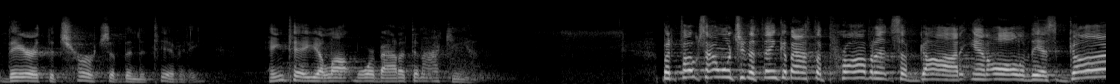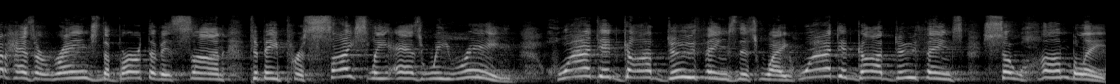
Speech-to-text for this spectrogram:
there at the church of the Nativity. He can tell you a lot more about it than I can. But, folks, I want you to think about the providence of God in all of this. God has arranged the birth of His Son to be precisely as we read. Why did God do things this way? Why did God do things so humbly?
